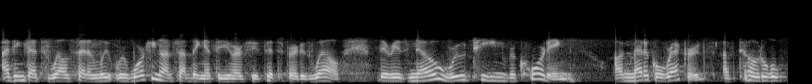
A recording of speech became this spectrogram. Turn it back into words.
I think that's well said, and we, are working on something at the University of Pittsburgh as well. There is no routine recording on medical records of total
